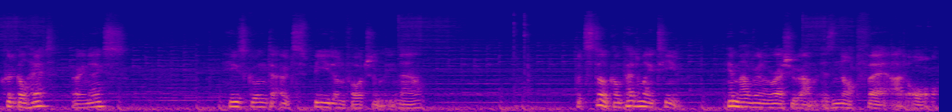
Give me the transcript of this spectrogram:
Critical hit, very nice. He's going to outspeed unfortunately now. But still, compared to my team, him having a Reshiram is not fair at all.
